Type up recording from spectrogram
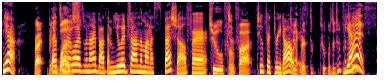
Yeah, Right. But that's it was what it was when I bought them. You had found them on a special for two for five. two for three Two dollars. for th- two, was it two for three? Yes,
